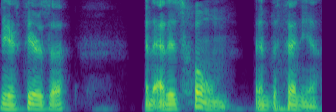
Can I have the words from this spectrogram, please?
near Thirza, and at his home in Bethania.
